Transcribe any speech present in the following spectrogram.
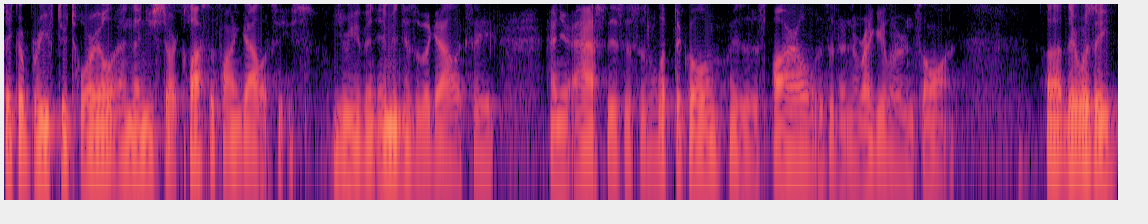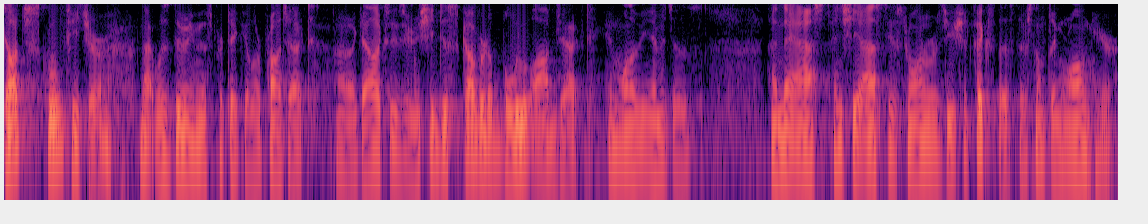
take a brief tutorial, and then you start classifying galaxies. You're given images of a galaxy, and you're asked, is this an elliptical, is it a spiral, is it an irregular, and so on. Uh, there was a Dutch school teacher that was doing this particular project, uh, Galaxy Zoo, and she discovered a blue object in one of the images. And they asked, and she asked the astronomers, you should fix this, there's something wrong here.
